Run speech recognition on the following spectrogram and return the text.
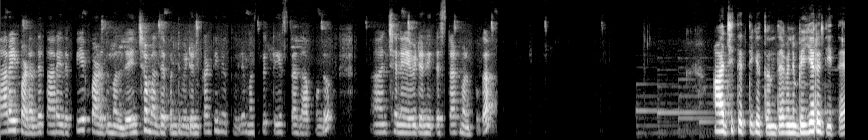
ತಾರೈ ಪಾಡಂದೆ ತಾರೈದ ಪೀರ್ ಪಾಡದು ಮಲ್ದೆ, ಎಂಚ ಮಲ್ದೆ ಪಂದ್ ವಿಡಿಯೋನ ಕಂಟಿನ್ಯೂ ತೂಲೆ ಮಸ್ತ್ ಟೇಸ್ಟ್ ಆದ್ ಆಪುಂಡು ಅಂಚನೆ ವಿಡಿಯೋನ ಇತ್ತೆ ಸ್ಟಾರ್ಟ್ ಮಲ್ಪುಗ ಆಜಿ ತೆತ್ತಿಗೆ ತೊಂದೆ ಅವನ ಬೆಯ್ಯರೆ ದೀತೆ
